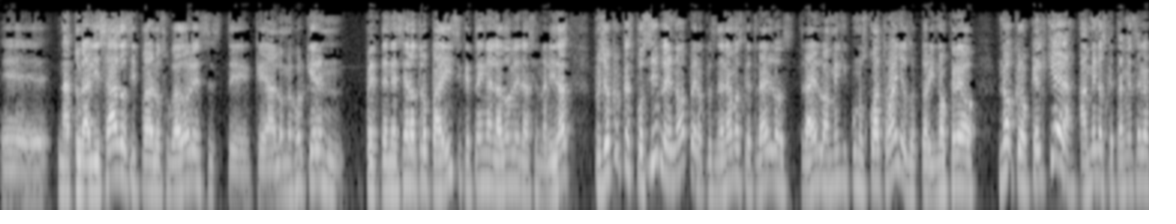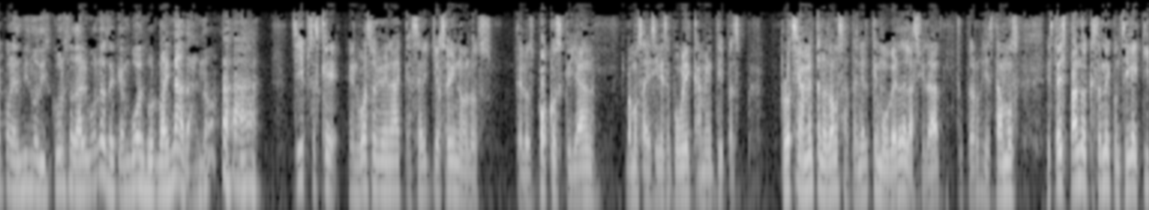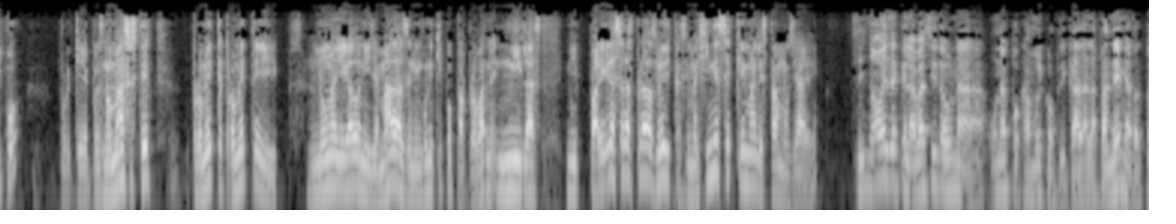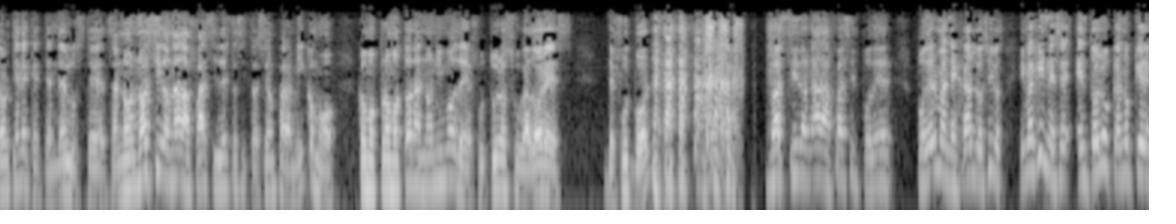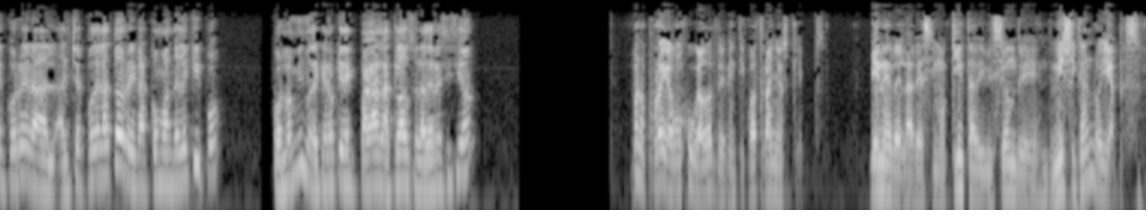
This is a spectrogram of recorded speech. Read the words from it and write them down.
eh, naturalizados y para los jugadores este que a lo mejor quieren pertenecer a otro país y que tengan la doble nacionalidad, pues yo creo que es posible, ¿no? Pero pues tendríamos que traerlos, traerlo a México unos cuatro años, doctor, y no creo, no creo que él quiera, a menos que también salga con el mismo discurso de algunos de que en Wolfsburg no hay nada, ¿no? sí, pues es que en Wolfsburg no hay nada que hacer, yo soy uno de los, de los pocos que ya vamos a decir eso públicamente y pues próximamente nos vamos a tener que mover de la ciudad, doctor, y estamos, estoy esperando que usted me consiga equipo, porque pues nomás usted promete, promete y pues, no me ha llegado ni llamadas de ningún equipo para probarme, ni las, ni para ir a hacer las pruebas médicas. Imagínese qué mal estamos ya, ¿eh? Sí, no, es de que la ha sido una, una época muy complicada. La pandemia, doctor, tiene que entenderlo usted. O sea, no, no ha sido nada fácil esta situación para mí como, como promotor anónimo de futuros jugadores de fútbol. no ha sido nada fácil poder poder manejar los hilos. Imagínense, en Toluca no quieren correr al, al Chepo de la Torre y vea cómo anda el equipo, por lo mismo de que no quieren pagar la cláusula de rescisión. Bueno, por oiga, un jugador de 24 años que pues, viene de la decimoquinta división de, de, Michigan, oiga, pues,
